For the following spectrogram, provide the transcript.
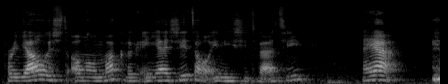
voor jou is het allemaal makkelijk en jij zit al in die situatie. Nou ja,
